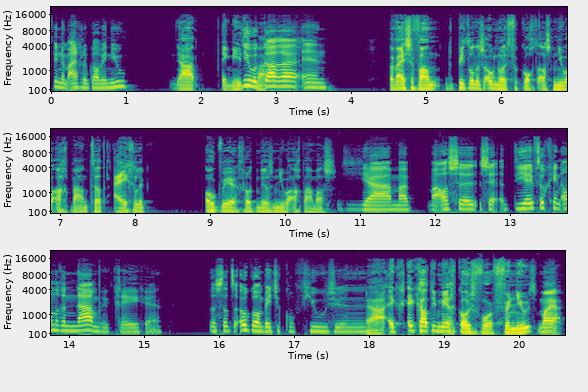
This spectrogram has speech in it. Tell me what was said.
vind hem eigenlijk wel weer nieuw. Ja, ik niet. Nieuwe maar karren en bij wijze van... De Python is ook nooit verkocht als nieuwe achtbaan. Terwijl het eigenlijk ook weer grotendeels een nieuwe achtbaan was. ja, maar, maar als ze, ze, die heeft ook geen andere naam gekregen. Dus dat is ook wel een beetje confusion. Ja, ik, ik had hier meer gekozen voor vernieuwd. Maar ja,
